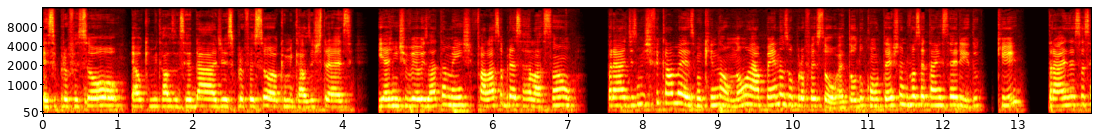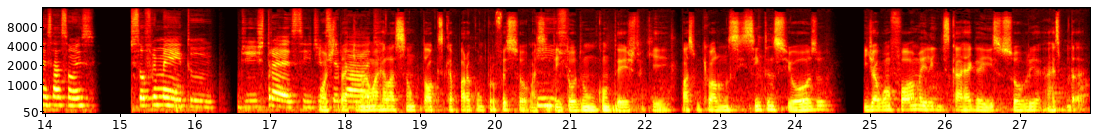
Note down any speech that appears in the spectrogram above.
Esse professor é o que me causa ansiedade, esse professor é o que me causa estresse. E a gente veio exatamente falar sobre essa relação para desmistificar mesmo que não, não é apenas o professor, é todo o contexto onde você está inserido que traz essas sensações de sofrimento, de estresse, de Mostrar ansiedade. que não é uma relação tóxica para com o professor, mas sim tem todo um contexto que faz com que o aluno se sinta ansioso e de alguma forma ele descarrega isso sobre a responsabilidade.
